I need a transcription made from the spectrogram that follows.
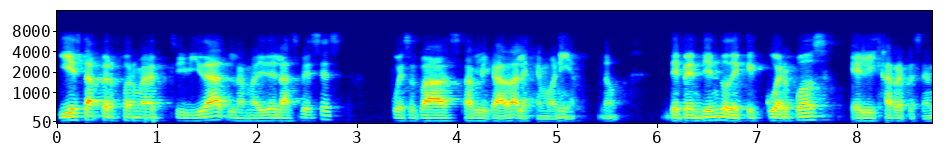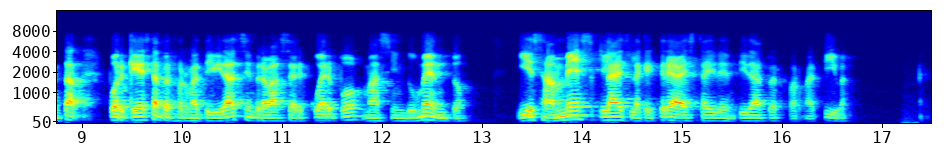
Y esta performatividad, la mayoría de las veces, pues va a estar ligada a la hegemonía, ¿no? Dependiendo de qué cuerpos elija representar. Porque esta performatividad siempre va a ser cuerpo más indumento. Y esa mezcla es la que crea esta identidad performativa.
